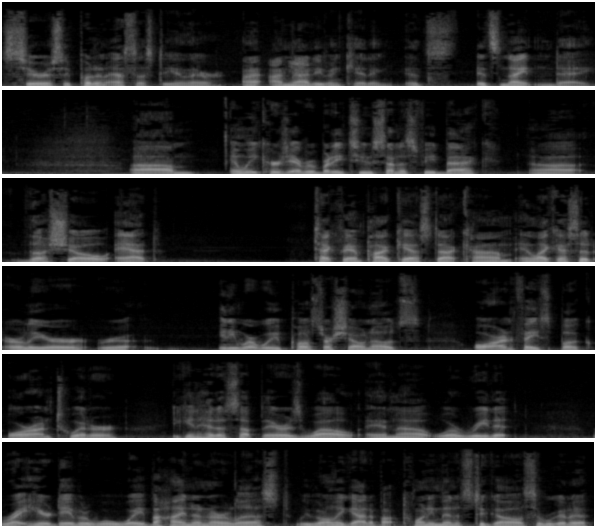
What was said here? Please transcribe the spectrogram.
seriously, put an SSD in there. I, I'm not even kidding. It's it's night and day. Um, and we encourage everybody to send us feedback. Uh, the show at techfanpodcast.com. And like I said earlier, anywhere we post our show notes, or on Facebook, or on Twitter, you can hit us up there as well, and uh, we'll read it right here. David, we're way behind on our list. We've only got about 20 minutes to go, so we're going to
